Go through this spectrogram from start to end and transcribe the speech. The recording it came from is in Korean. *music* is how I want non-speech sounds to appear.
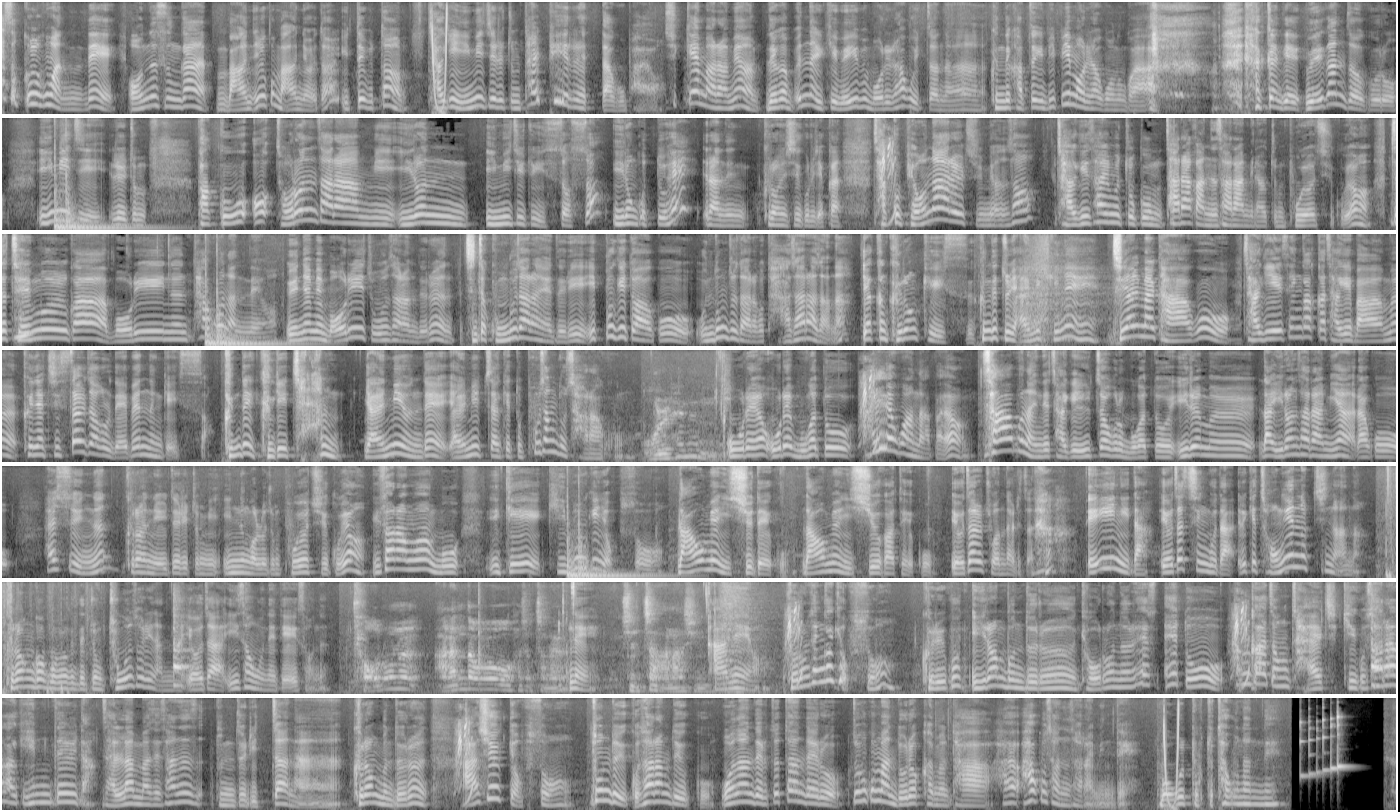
계속 끌고 왔는데 어느 순간 47, 48 이때부터 자기 이미지를 좀 탈피를 했다고 봐요 쉽게 말하면 내가 맨날 이렇게 웨이브 머리를 하고 있잖아 근데 갑자기 삐삐 머리를 하고 오는 거야 *laughs* 약간 이게 외관적으로 이미지를 좀 바꾸고 어 저런 사람이 이런 이미지도 있었어? 이런 것도 해? 라는 그런 식으로 약간 자꾸 변화를 주면서 자기 삶을 조금 살아가는 사람이라 좀 보여지고요. 진짜 재물과 머리는 타고났네요. 왜냐면 머리 좋은 사람들은 진짜 공부 잘하는 애들이 이쁘기도 하고 운동도 잘하고 다 잘하잖아? 약간 그런 케이스. 근데 좀 얄밉긴 해. 지 할 말 다 하고 자기의 생각과 자기의 마음을 그냥 직설적으로 내뱉는 게 있어. 근데 그게 참 얄미운데 얄밉지 않게 또 포장도 잘하고 올해는 올해요? 올해 뭐가 또 하려고 하나 봐요. 사업은 아닌데 자기 일적으로 뭐가 또 이름을 나 이런 사람이야 라고 할수 있는 그런 일들이 좀 있는 걸로 좀 보여지고요. 이 사람은 뭐 이게 기복이 없어. 나오면 이슈되고 나오면 이슈가 되고 여자를 좋아한다 그랬잖아요. *laughs* 애인이다, 여자친구다 이렇게 정해놓지는 않아. 그런 거 보면 근데 좀 좋은 소리 난다. 여자 이성운에 대해서는. 결혼을 안 한다고 하셨잖아요 네. 진짜 안 하신 안 해요. 결혼 생각이 없어. 그리고 이런 분들은 결혼을 해, 해도 한 가정 잘 지키고 살아가기 힘들다. 잘난 맛에 사는 분들 있잖아. 그런 분들은 아쉬울 게 없어. 돈도 있고 사람도 있고 원하는 대로 뜻하는 대로 조금만 노력하면 다 하, 하고 사는 사람인데 먹을 복도 타고났네.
